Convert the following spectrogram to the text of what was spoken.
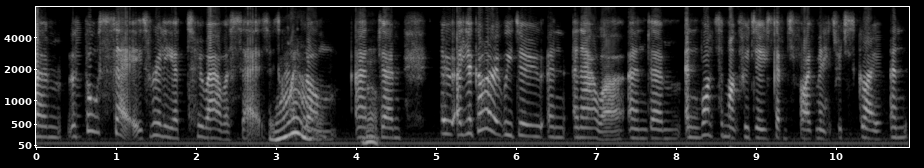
Um, the full set is really a two-hour set, so it's quite long. And um, so at Yogaia we do an, an hour, and um, and once a month we do seventy-five minutes, which is great. And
